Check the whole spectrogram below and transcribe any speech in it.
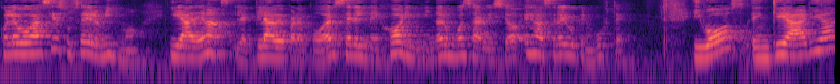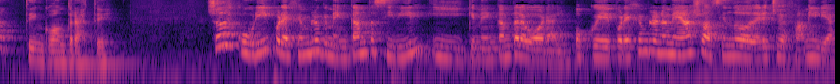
con la abogacía sucede lo mismo. Y además, la clave para poder ser el mejor y brindar un buen servicio es hacer algo que nos guste. ¿Y vos en qué área te encontraste? Yo descubrí, por ejemplo, que me encanta civil y que me encanta laboral, o que, por ejemplo, no me hallo haciendo derecho de familia.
